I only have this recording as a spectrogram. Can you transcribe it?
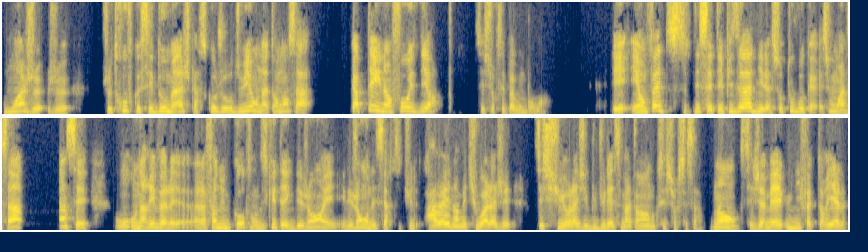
moi, je, je, je trouve que c'est dommage parce qu'aujourd'hui, on a tendance à capter une info et se dire, c'est sûr que c'est pas bon pour moi. Et, et en fait, cet épisode, il a surtout vocation à ça, c'est on, arrive à la, fin d'une course, on discute avec des gens et, les gens ont des certitudes. Ah ouais, non mais tu vois là, c'est sûr, là j'ai bu du lait ce matin, donc c'est sûr c'est ça. Non, c'est jamais unifactoriel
